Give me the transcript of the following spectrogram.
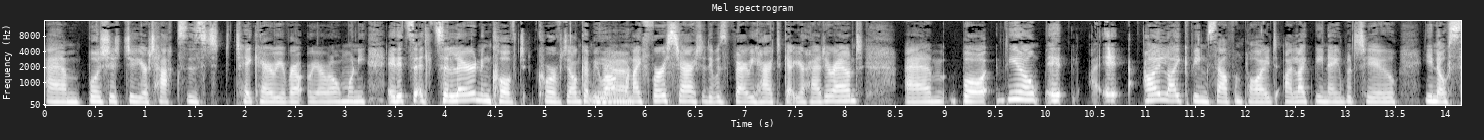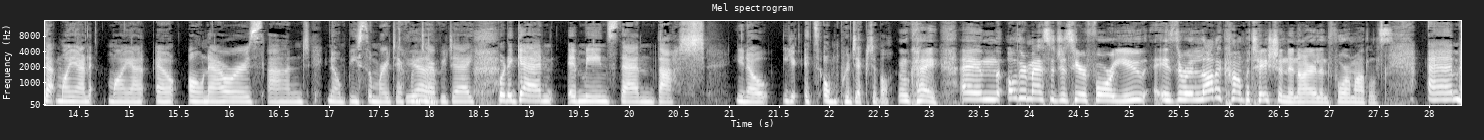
um, budget, do your taxes, to take care of your, your own money. It, it's it's a learning curve. Curve. Don't get me wrong. When I first started, it was very hard to get your head around. Um, but you know, it, it. I like being self-employed. I like being able to, you know, set my own, my own hours and you know be somewhere different Yeah. every day. But again, it means then that you know it's unpredictable. Okay. Um, other messages here for you. Is there a lot of competition in Ireland for models? Um,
